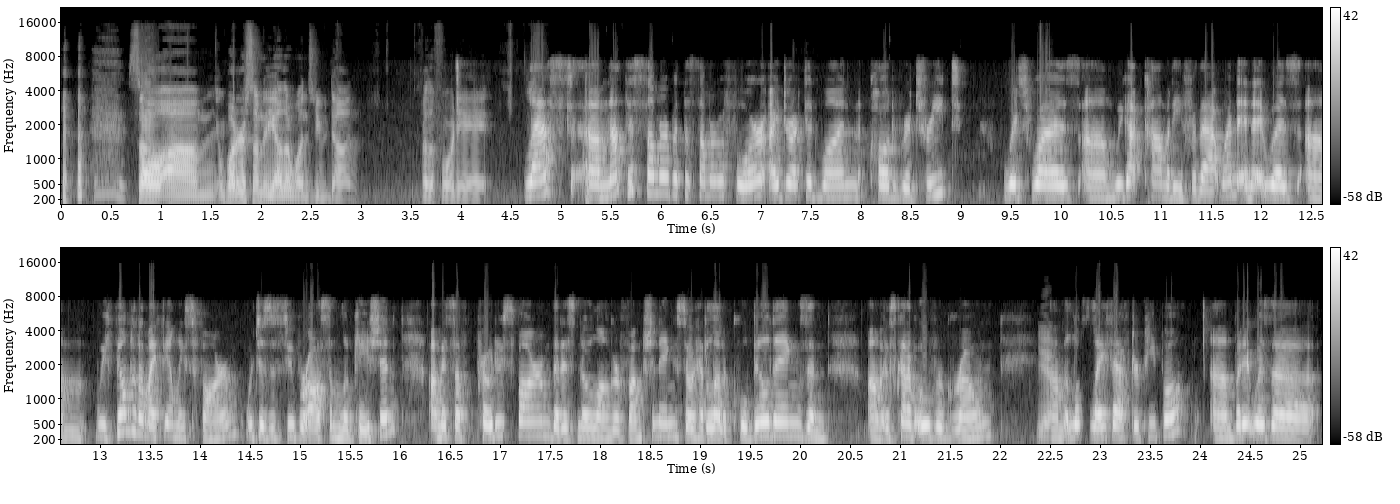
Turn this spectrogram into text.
so, um, what are some of the other ones you've done for the 48? last, um, not this summer, but the summer before, I directed one called Retreat, which was um, we got comedy for that one, and it was um, we filmed it on my family's farm, which is a super awesome location. Um, it's a produce farm that is no longer functioning, so it had a lot of cool buildings, and um, it was kind of overgrown. Yeah. Um, it looked life after people, um, but it was a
